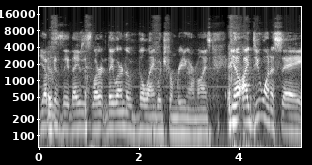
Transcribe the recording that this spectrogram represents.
Yeah, because they, they just learn they learn the, the language from reading our minds. You know, I do want to say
